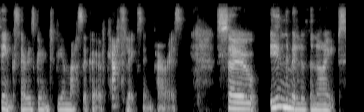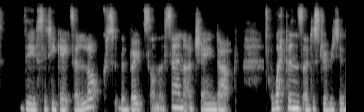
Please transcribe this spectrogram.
thinks there is going to be a massacre of Catholics in Paris. So, in the middle of the night, the city gates are locked, the boats on the Seine are chained up, weapons are distributed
